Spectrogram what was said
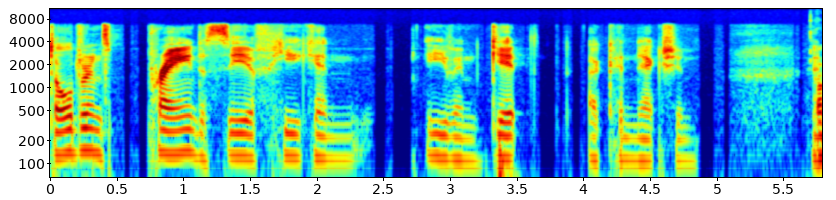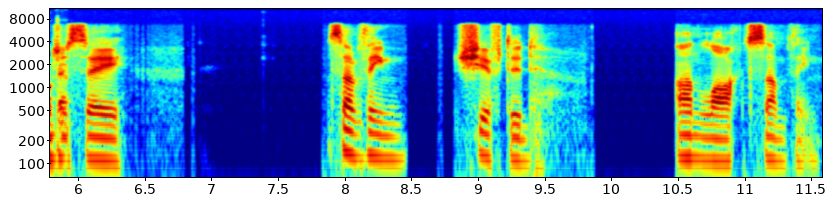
Doldrin's praying to see if he can even get a connection. And Okay. just say something shifted, unlocked something.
